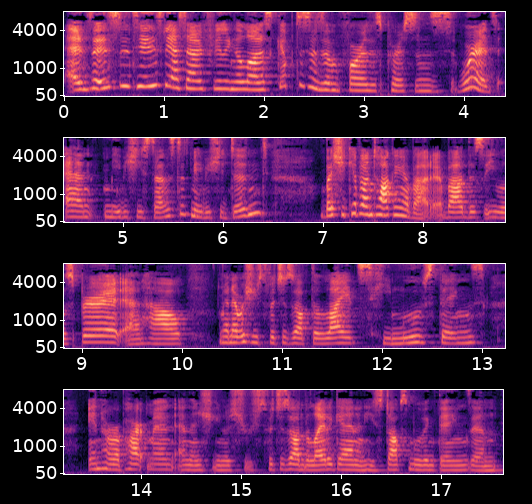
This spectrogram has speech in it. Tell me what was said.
And so instantaneously i started feeling a lot of skepticism for this person's words. And maybe she sensed it maybe she didn't. But she kept on talking about it about this evil spirit and how whenever she switches off the lights he moves things in her apartment. And then she you know she switches on the light again and he stops moving things. And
